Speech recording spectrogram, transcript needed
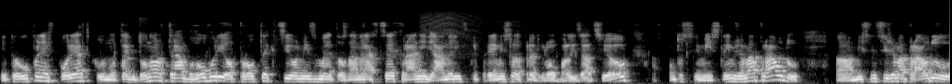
Je to úplne v poriadku. No tak Donald Trump hovorí o protekcionizme, to znamená, chce chrániť americký priemysel pred globalizáciou a v tomto si myslím, že má pravdu. Myslím si, že má pravdu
